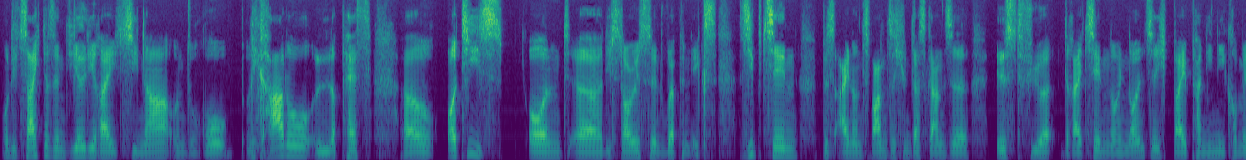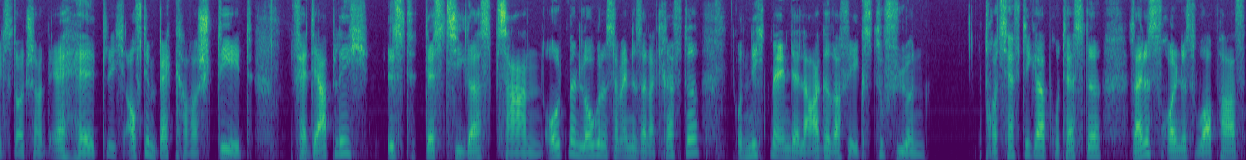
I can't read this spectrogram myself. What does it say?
und die Zeichner sind Yildiray Sinar und Ro Ricardo Lopez äh, Ortiz. Und äh, die Stories sind Weapon X 17 bis 21 und das Ganze ist für 13,99 bei Panini Comics Deutschland erhältlich. Auf dem Backcover steht: Verderblich ist des Tigers Zahn. Oldman Logan ist am Ende seiner Kräfte und nicht mehr in der Lage, Waffe X zu führen. Trotz heftiger Proteste seines Freundes Warpath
